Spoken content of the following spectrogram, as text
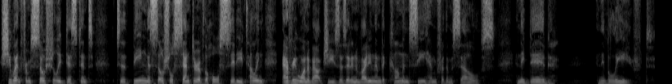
She went from socially distant to being the social center of the whole city, telling everyone about Jesus and inviting them to come and see him for themselves. And they did, and they believed.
